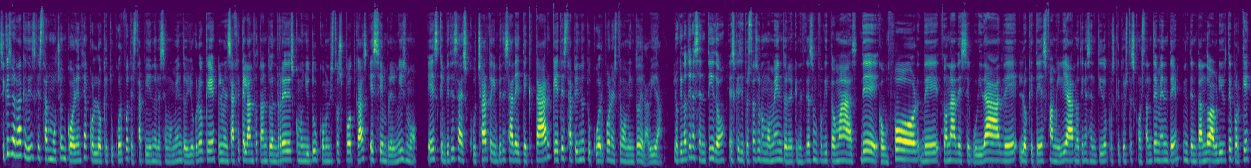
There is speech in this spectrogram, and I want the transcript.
Sí que es verdad que tienes que estar mucho en coherencia con lo que tu cuerpo te está pidiendo en ese momento. Yo creo que el mensaje que lanzo tanto en redes como en YouTube como en estos podcasts es siempre el mismo es que empieces a escucharte, que empieces a detectar qué te está pidiendo tu cuerpo en este momento de la vida. Lo que no tiene sentido es que si tú estás en un momento en el que necesitas un poquito más de confort, de zona de seguridad, de lo que te es familiar, no tiene sentido pues que tú estés constantemente intentando abrirte porque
